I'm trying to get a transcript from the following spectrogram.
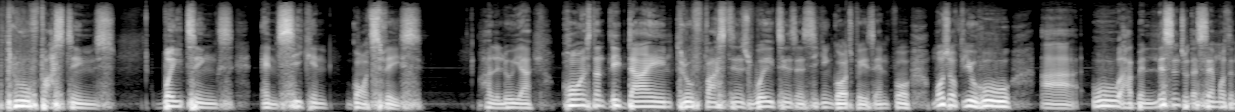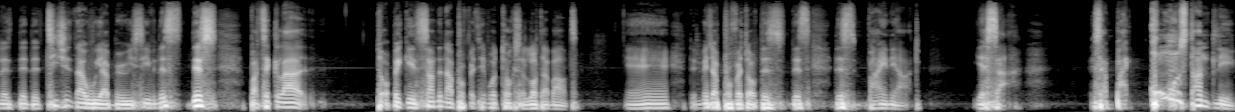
through fastings, waitings, and seeking God's face. Hallelujah. Constantly dying through fastings, waitings, and seeking God's face. And for most of you who are who have been listening to the sermons and the, the, the teachings that we have been receiving, this this particular topic is something that Prophet Abel talks a lot about. Yeah, the major prophet of this this this vineyard. Yes, sir. It's a by constantly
